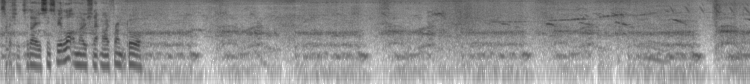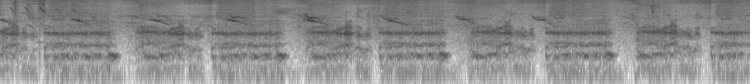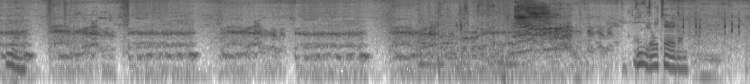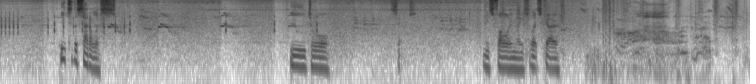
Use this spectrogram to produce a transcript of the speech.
especially today. There seems to be a lot of motion at my front door. Any more pterodon. Peter the Saddleless. Etor. And he's following me, so let's go.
